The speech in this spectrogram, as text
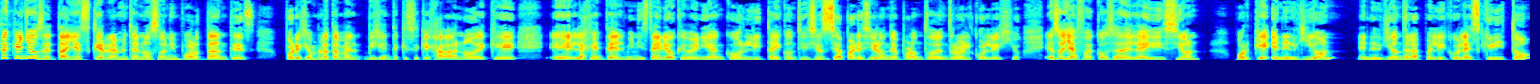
pequeños detalles que realmente no son importantes. Por ejemplo, también vi gente que se quejaba, ¿no? De que eh, la gente del ministerio que venían con Lita y con Ticius se aparecieron de pronto dentro del colegio. Eso ya fue cosa de la edición, porque en el guion en el guion de la película escrito,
